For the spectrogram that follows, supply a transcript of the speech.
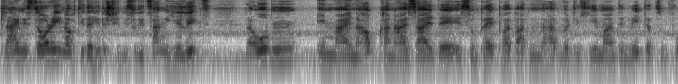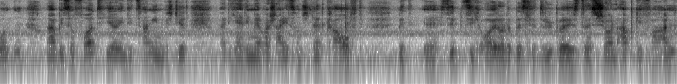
kleine Story noch, die dahinter steht, wieso die Zange hier liegt. Da oben in meiner Hauptkanalseite ist so ein Paypal-Button, da hat wirklich jemand den Weg dazu gefunden und habe ich sofort hier in die Zange investiert, weil die hätte ich mir wahrscheinlich sonst nicht gekauft. Mit äh, 70 Euro oder ein bisschen drüber ist das schon abgefahren.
